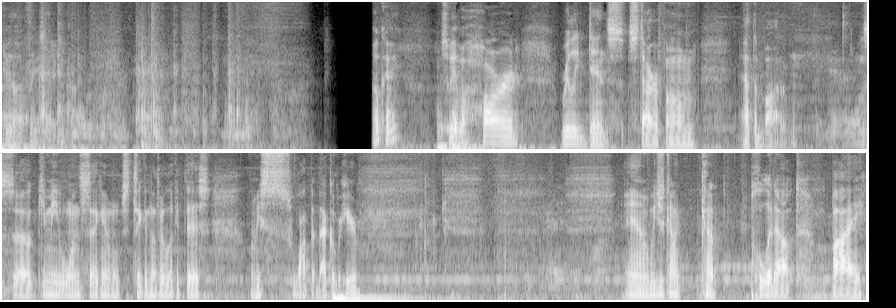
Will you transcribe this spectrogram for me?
Maybe the whole thing's gotta come out. Okay. So we have a hard, really dense styrofoam at the bottom. So give me one second. We'll just take another look at this. Let me swap it back over here. And we just kind of kind of pull it out by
